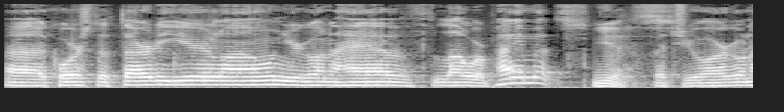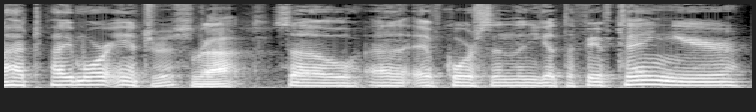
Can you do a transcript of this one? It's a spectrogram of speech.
Uh, of course, the 30 year loan, you're going to have lower payments. Yes. But you are going to have to pay more interest. right. So, uh, of course, and then you got the 15 year,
